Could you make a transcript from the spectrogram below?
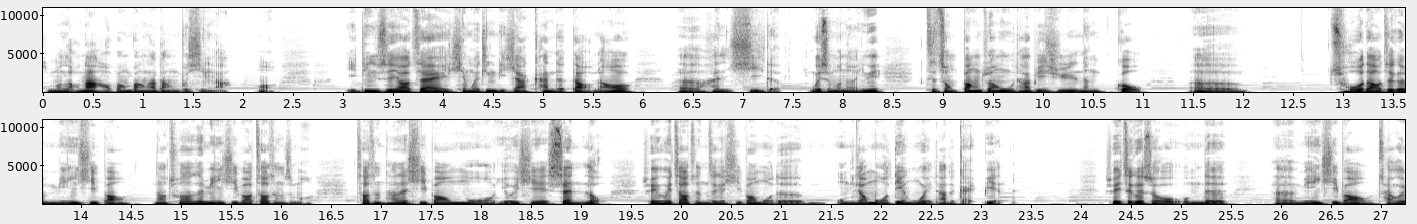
什么老衲好棒棒，那当然不行啦。哦，一定是要在显微镜底下看得到，然后呃很细的。为什么呢？因为这种棒状物它必须能够呃。戳到这个免疫细胞，然后戳到这免疫细胞造成什么？造成它的细胞膜有一些渗漏，所以会造成这个细胞膜的我们叫膜电位它的改变。所以这个时候我们的呃免疫细胞才会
